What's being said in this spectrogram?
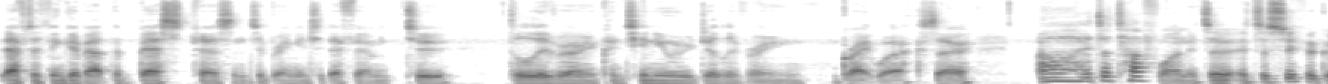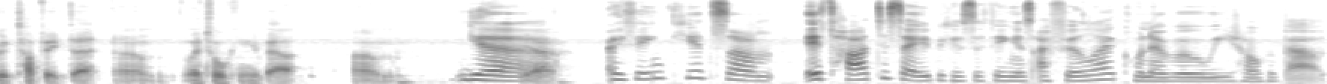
they have to think about the best person to bring into their firm to deliver and continue delivering great work. So oh it's a tough one. It's a it's a super good topic that um, we're talking about. Um, Yeah. yeah I think it's um it's hard to say because the thing is I feel like whenever we talk about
